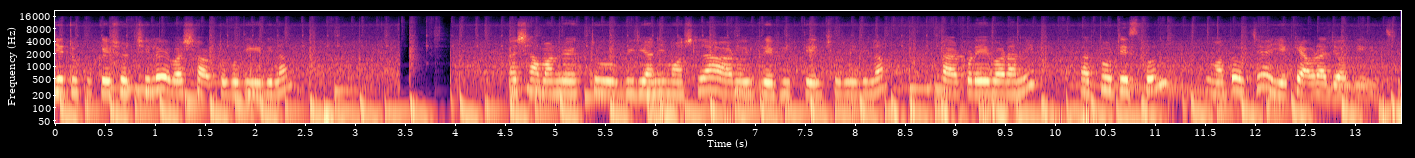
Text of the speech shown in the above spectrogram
যেটুকু কেশর ছিল এবার সবটুকু দিয়ে দিলাম। সামান্য একটু বিরিয়ানি মশলা আর ওই গ্রেভির তেল ছড়িয়ে দিলাম। তারপরে এবার আমি টু টিস্পুন মতো হচ্ছে ইয়ে কেওড়া জল দিয়ে দিচ্ছি।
